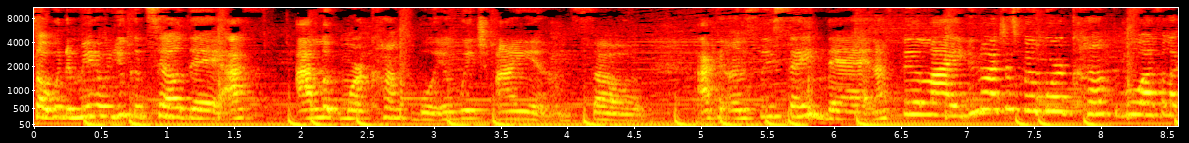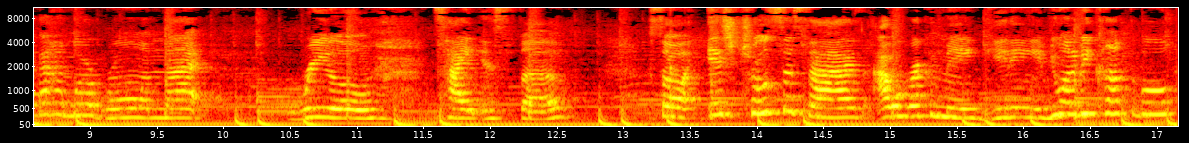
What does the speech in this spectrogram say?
So with the medium, you can tell that I I look more comfortable in which I am. So I can honestly say that. And I feel like, you know, I just feel more comfortable. I feel like I have more room. I'm not real tight and stuff. So it's true to size. I would recommend getting, if you want to be comfortable,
